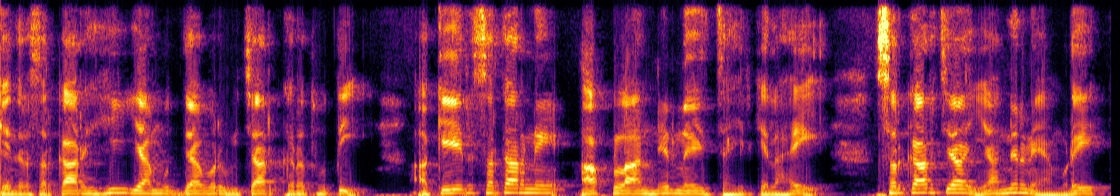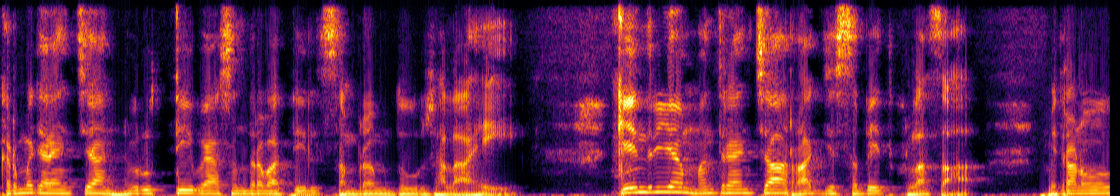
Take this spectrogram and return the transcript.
केंद्र सरकारही या मुद्द्यावर विचार करत होती. अखेर सरकारने आपला निर्णय जाहीर केला आहे. सरकारच्या या निर्णयामुळे कर्मचाऱ्यांच्या निवृत्ती वयासंदर्भातील संभ्रम दूर झाला आहे. केंद्रीय मंत्र्यांच्या राज्यसभेत खुलासा मित्रांनो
